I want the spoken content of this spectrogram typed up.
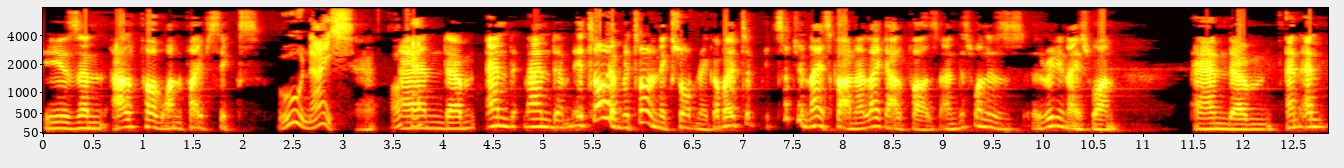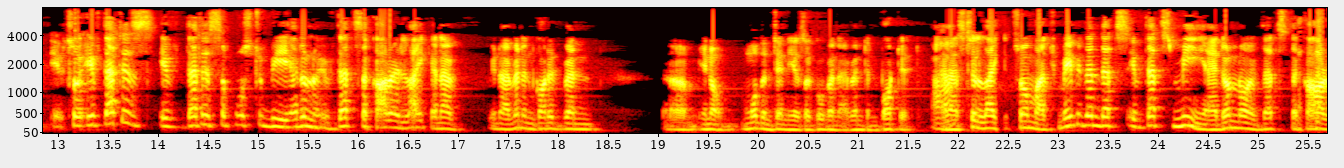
Is an Alfa One Five Six. Ooh, nice. Yeah. Okay. And um, and and um, it's not a, it's not an extraordinary car, but it's a, it's such a nice car, and I like Alfas, and this one is a really nice one. And um and and so if that is if that is supposed to be I don't know if that's the car I like, and I've you know I went and got it when um, you know more than ten years ago when I went and bought it, and Uh-huh. I still like it so much. Maybe then that's if that's me. I don't know if that's the car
